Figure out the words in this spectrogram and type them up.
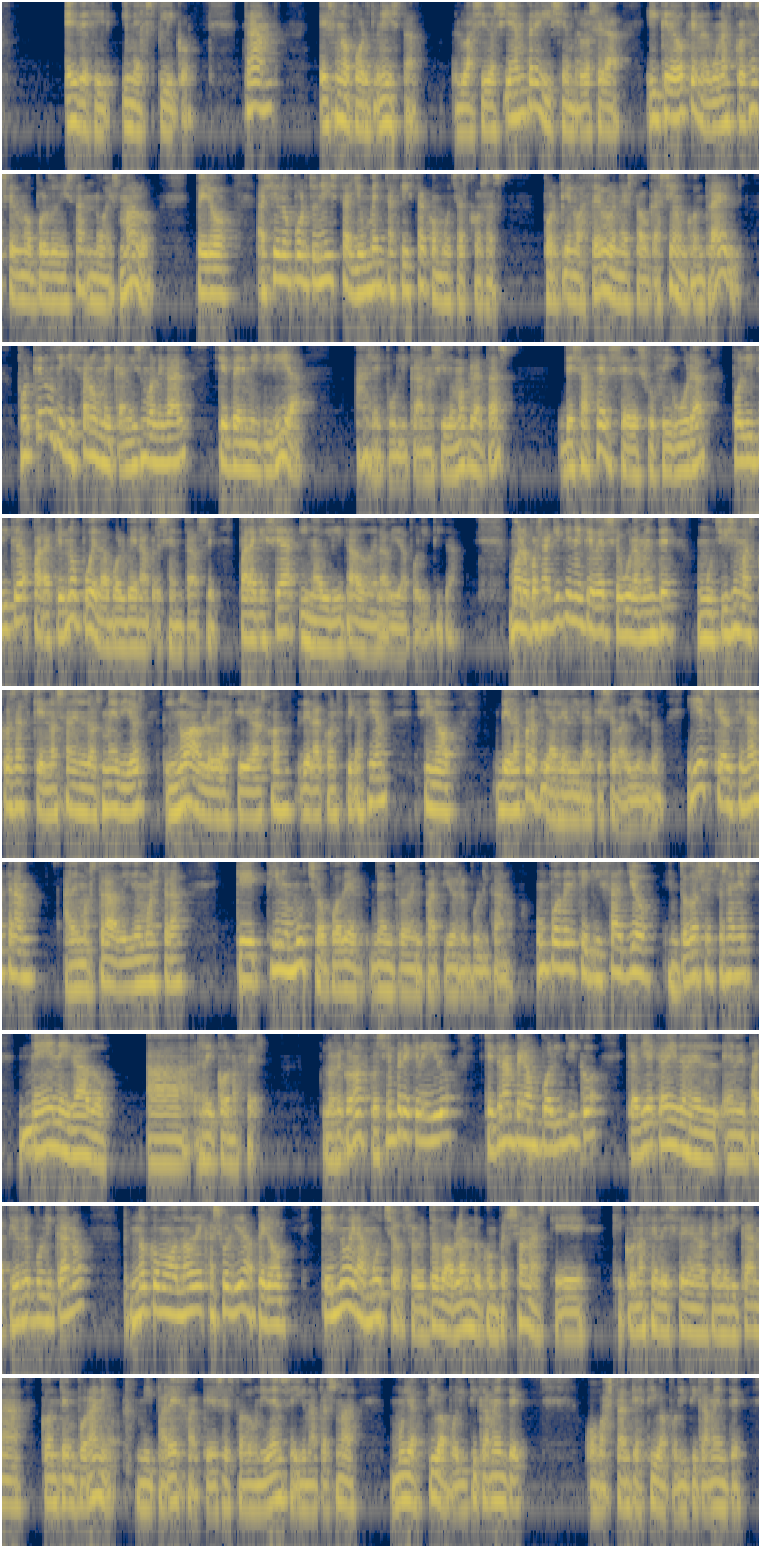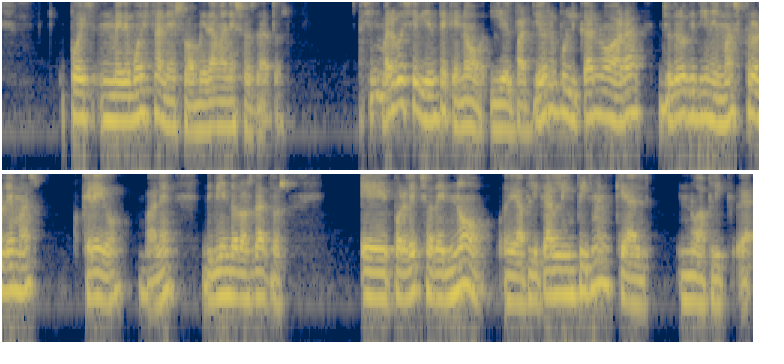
Es decir, y me explico, Trump es un oportunista, lo ha sido siempre y siempre lo será. Y creo que en algunas cosas ser un oportunista no es malo. Pero ha sido un oportunista y un ventajista con muchas cosas. ¿Por qué no hacerlo en esta ocasión contra él? ¿Por qué no utilizar un mecanismo legal que permitiría a republicanos y demócratas deshacerse de su figura política para que no pueda volver a presentarse, para que sea inhabilitado de la vida política. Bueno, pues aquí tienen que ver seguramente muchísimas cosas que no salen en los medios, y no hablo de las teorías de la conspiración, sino de la propia realidad que se va viendo. Y es que al final Trump ha demostrado y demuestra que tiene mucho poder dentro del Partido Republicano. Un poder que quizá yo, en todos estos años, me he negado a reconocer. Lo reconozco, siempre he creído que Trump era un político que había caído en el, en el Partido Republicano, no como no de casualidad, pero que no era mucho, sobre todo hablando con personas que, que conocen la historia norteamericana contemporánea, mi pareja, que es estadounidense y una persona muy activa políticamente, o bastante activa políticamente, pues me demuestran eso, me daban esos datos. Sin embargo, es evidente que no, y el Partido Republicano ahora yo creo que tiene más problemas creo, ¿vale? Viendo los datos, eh, por el hecho de no eh, aplicarle impeachment que al, no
